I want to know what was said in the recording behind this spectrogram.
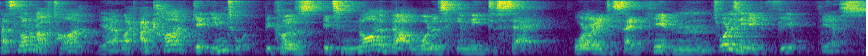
that's not enough time. Yeah. Like, I can't get into it because it's not about what does he need to say. What do I need to say to him? Mm. It's what does he need to feel. yes.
